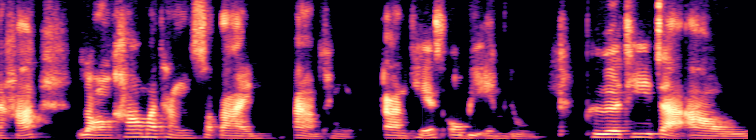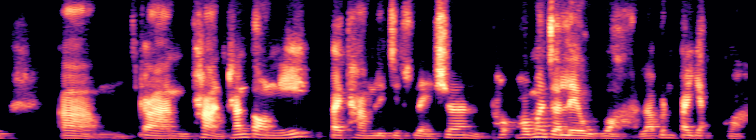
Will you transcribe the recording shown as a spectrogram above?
นะคะ ลองเข้ามาทางสไตล์อ่าทางการเทส OBM ดู เพื่อที่จะเอาการผ่านขั้นตอนนี้ไปทำ legislation เพราะเพราะมันจะเร็วกว่า แล้วมันประหยัดกว่า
